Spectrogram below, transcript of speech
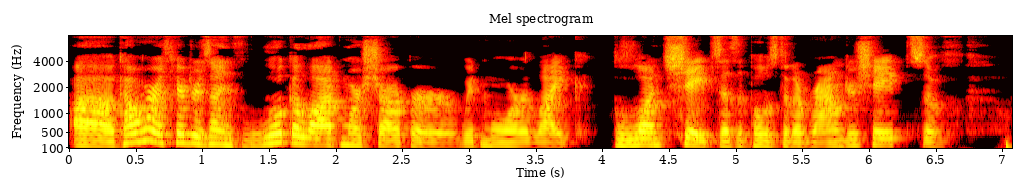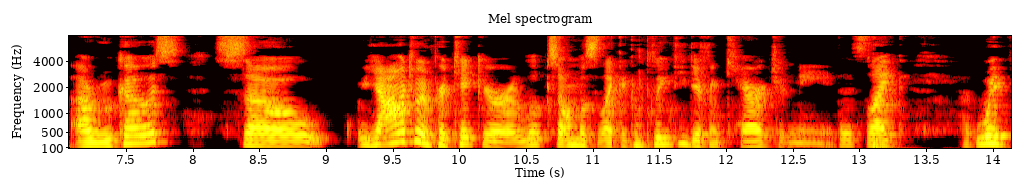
uh Kawahara's character designs look a lot more sharper with more like blunt shapes as opposed to the rounder shapes of Aruko's. So Yamato in particular looks almost like a completely different character to me. It's like with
